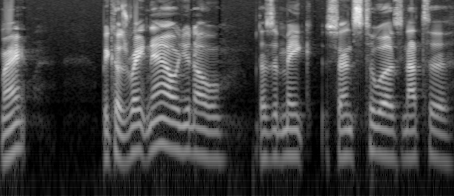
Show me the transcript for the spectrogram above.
Right? Because right now, you know, does it make sense to us not to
